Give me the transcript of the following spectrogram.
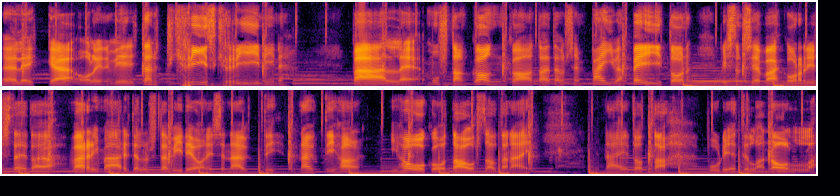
Eli olin vierittänyt green screenin päälle mustan kankaan tai tämmöisen päiväpeiton, pistänyt siihen vähän koristeita ja värimääritellyt sitä videoa, niin se näytti, näytti ihan, ihan ok taustalta näin, näin tota, budjetilla nolla.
